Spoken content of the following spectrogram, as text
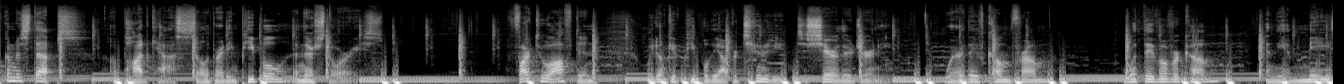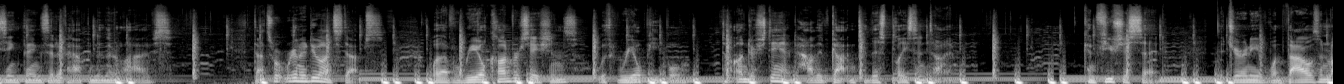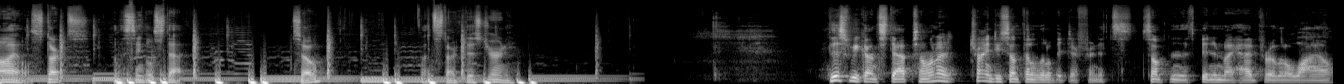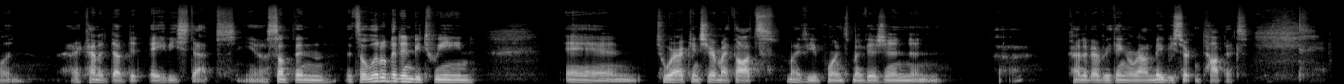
Welcome to Steps, a podcast celebrating people and their stories. Far too often, we don't give people the opportunity to share their journey, where they've come from, what they've overcome, and the amazing things that have happened in their lives. That's what we're going to do on Steps. We'll have real conversations with real people to understand how they've gotten to this place in time. Confucius said, The journey of 1,000 miles starts with a single step. So, let's start this journey. This week on Steps, I want to try and do something a little bit different. It's something that's been in my head for a little while, and I kind of dubbed it baby steps. You know, something that's a little bit in between and to where I can share my thoughts, my viewpoints, my vision, and uh, kind of everything around maybe certain topics.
